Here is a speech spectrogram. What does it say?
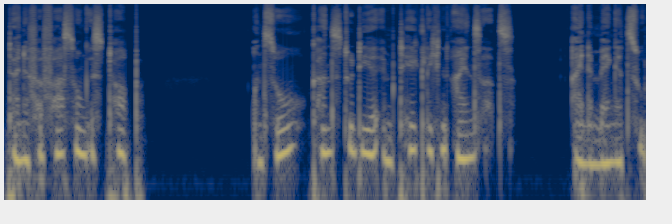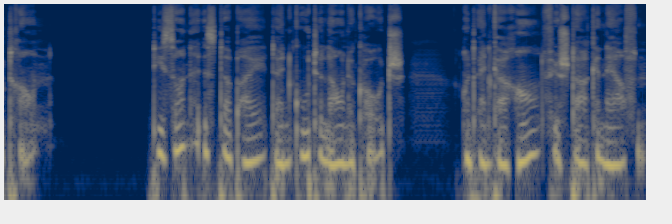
Deine Verfassung ist top. Und so kannst du dir im täglichen Einsatz eine Menge zutrauen. Die Sonne ist dabei dein gute Laune Coach und ein Garant für starke Nerven.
